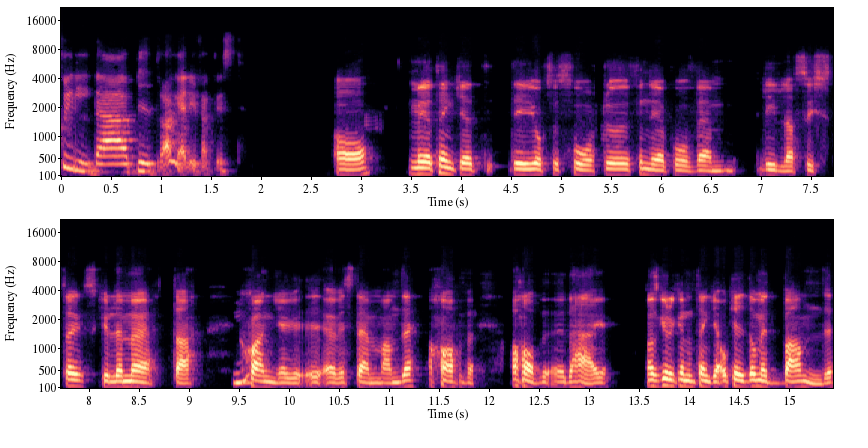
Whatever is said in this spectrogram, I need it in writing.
skilda bidrag är det ju faktiskt. Ja, men jag tänker att det är ju också svårt att fundera på vem lilla syster skulle möta Mm. genreöverstämmande av, av det här. Man skulle kunna tänka, okej, de är ett band.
